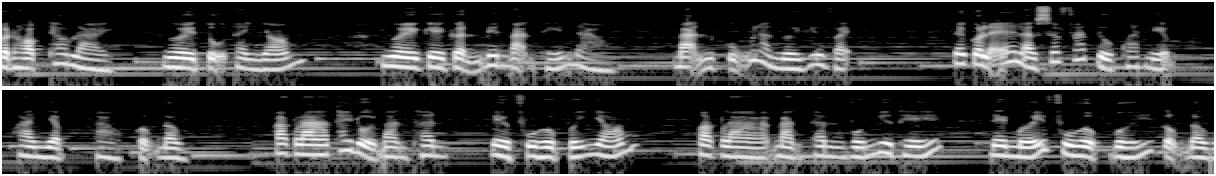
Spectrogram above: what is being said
Vật họp theo loài, người tụ thành nhóm, người kề cận bên bạn thế nào, bạn cũng là người như vậy. Đây có lẽ là xuất phát từ quan niệm hòa nhập vào cộng đồng, hoặc là thay đổi bản thân để phù hợp với nhóm, hoặc là bản thân vốn như thế nên mới phù hợp với cộng đồng.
